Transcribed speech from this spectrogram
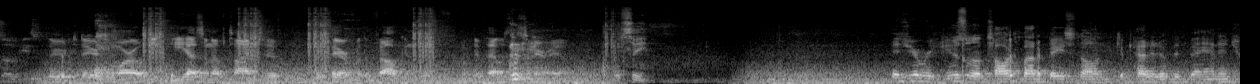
So if he's cleared today or tomorrow, he, he has enough time to prepare for the Falcons if, if that was the scenario. We'll see. Is your refusal to talk about it based on competitive advantage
